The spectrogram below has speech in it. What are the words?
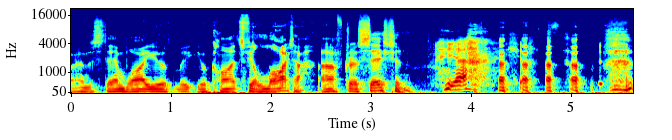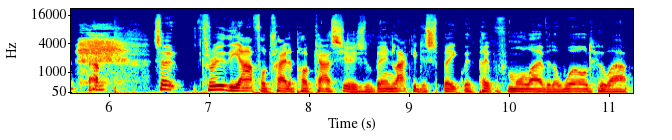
I understand why your your clients feel lighter after a session. Yeah. um, so through the Artful Trader podcast series, we've been lucky to speak with people from all over the world who are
